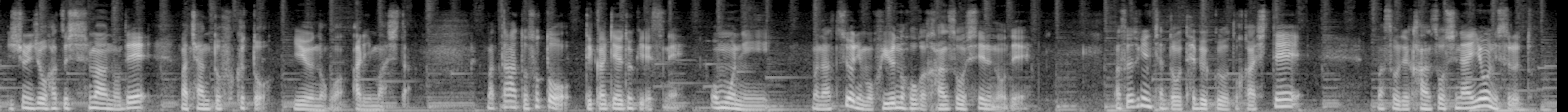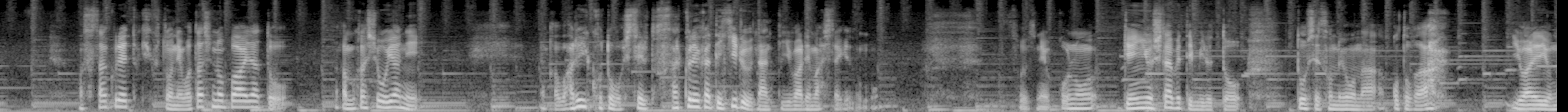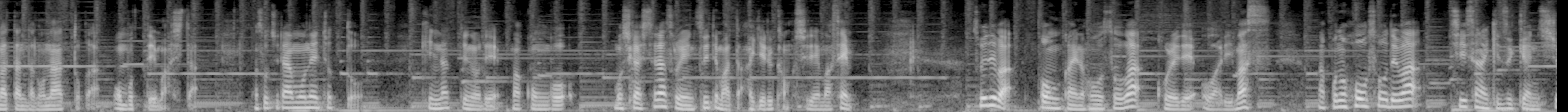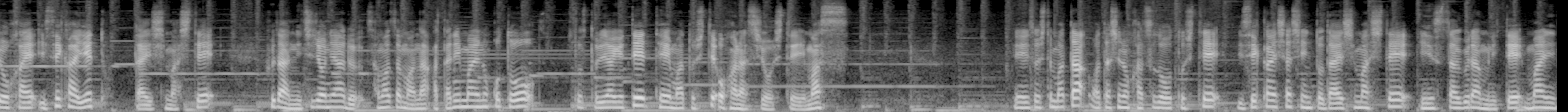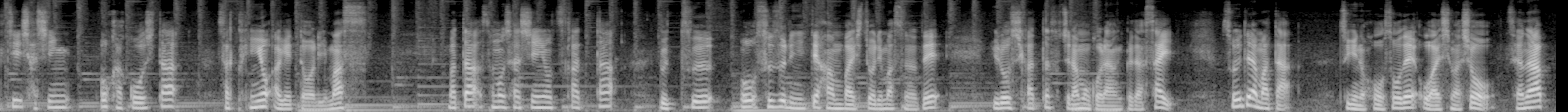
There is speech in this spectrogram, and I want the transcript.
一緒に蒸発してしまうので、まあ、ちゃんと拭くというのがありました。またあと外を出かける時ですね。主に夏よりも冬の方が乾燥しているので、まあ、そういう時にちゃんと手袋とかして、まあ、それで乾燥しないようにすると、ま、ささくれと聞くとね私の場合だとなんか昔親になんか悪いことをしてるとささくれができるなんて言われましたけども。そうですね、この原因を調べてみると、どうしてそのようなことが 言われるようになったんだろうなとか思っていました。まあ、そちらもね、ちょっと気になっているので、まあ、今後、もしかしたらそれについてまたあげるかもしれません。それでは、今回の放送はこれで終わります。まあ、この放送では、小さな気づきは日常を変え異世界へと題しまして、普段日常にある様々な当たり前のことを一つ取り上げてテーマとしてお話をしています。えー、そしてまた私の活動として異世界写真と題しましてインスタグラムにて毎日写真を加工した作品を上げております。またその写真を使ったグッズをすずりにて販売しておりますのでよろしかったらそちらもご覧ください。それではまた次の放送でお会いしましょう。さよなら。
